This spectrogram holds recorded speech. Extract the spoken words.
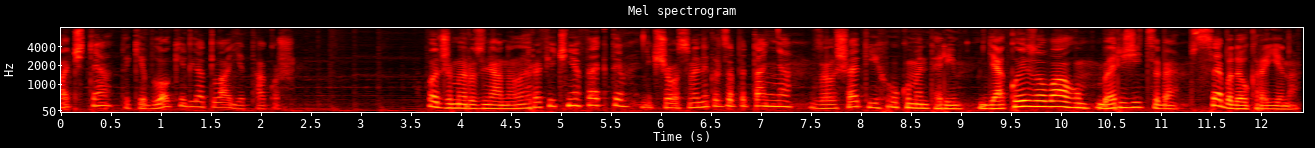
Бачите, такі блоки для тла є також. Отже, ми розглянули графічні ефекти. Якщо у вас виникли запитання, залишайте їх у коментарі. Дякую за увагу, бережіть себе, все буде Україна!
